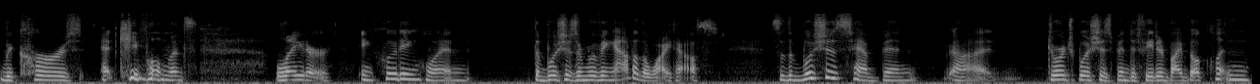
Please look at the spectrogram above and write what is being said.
recurs at key moments later, including when the Bushes are moving out of the White House. So the Bushes have been, uh, George Bush has been defeated by Bill Clinton.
